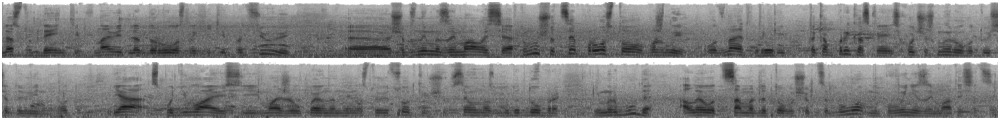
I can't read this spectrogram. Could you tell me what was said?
для студентів, навіть для дорослих, які працюють. е, Щоб з ними займалися, тому що це просто важливо. От знаєте, такий, така приказка є, хочеш миру, готуйся до війни. От я сподіваюся і майже впевнений на 100%, що все у нас буде добре і мир буде. Але от саме для того, щоб це було, ми повинні займатися цим.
